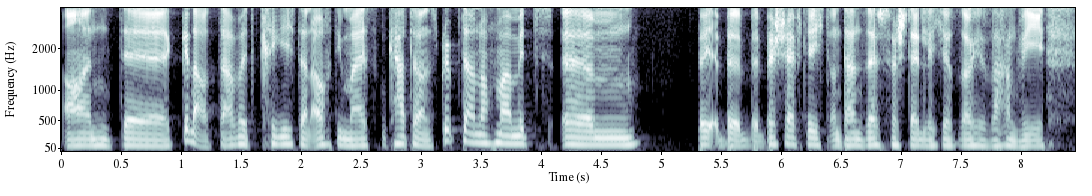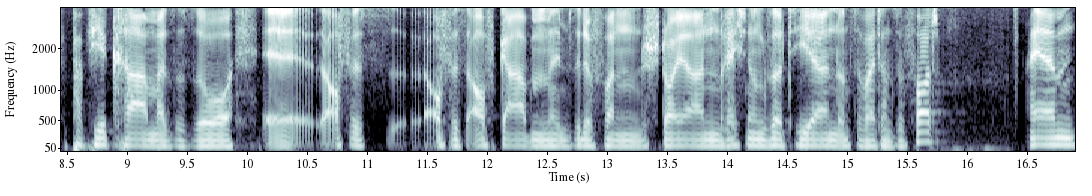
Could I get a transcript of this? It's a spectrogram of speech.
Und äh, genau, damit kriege ich dann auch die meisten Cutter und Scripter nochmal mit ähm, Be be beschäftigt und dann selbstverständlich solche Sachen wie Papierkram, also so äh, Office, Office-Aufgaben im Sinne von Steuern, Rechnungen sortieren und so weiter und so fort. Ähm,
